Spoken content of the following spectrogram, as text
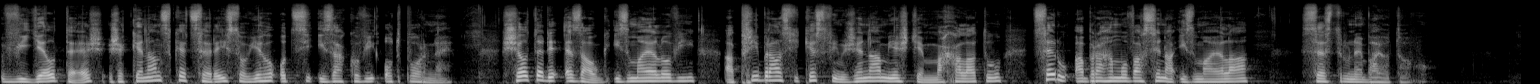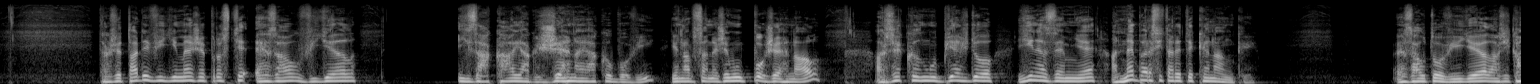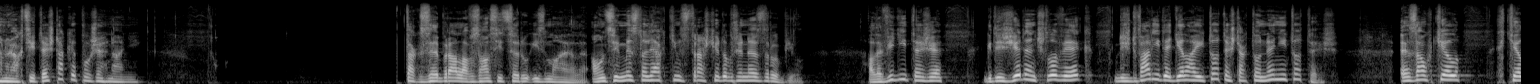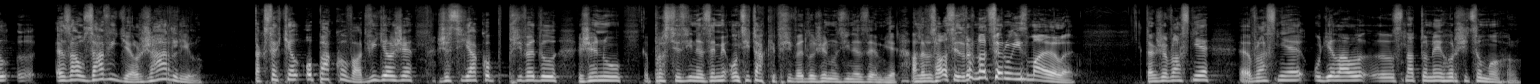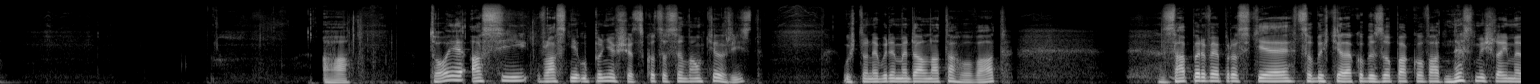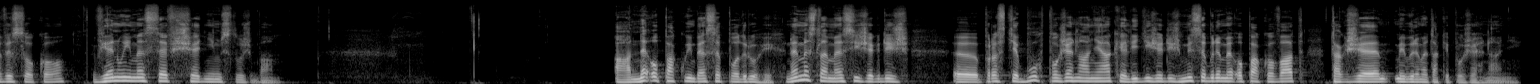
viděl tež, že kenanské dcery jsou jeho otci Izákovi odporné. Šel tedy Ezau k Izmaelovi a přibral si ke svým ženám ještě Machalatu, dceru Abrahamova syna Izmaela, sestru Nebajotovu. Takže tady vidíme, že prostě Ezau viděl Izáka, jak žehna Jakobovi, je napsané, že mu požehnal a řekl mu, běž do jiné země a neber si tady ty kenanky. Ezau to viděl a říká, no já chci tež také požehnání. Tak zebral a vzal si dceru Izmaele. A on si myslel, jak tím strašně dobře nezrobil. Ale vidíte, že když jeden člověk, když dva lidé dělají to tež, tak to není to tež. Ezau chtěl, chtěl, Ezau zaviděl, žárlil, tak se chtěl opakovat. Viděl, že, že si Jakob přivedl ženu prostě z jiné země, on si taky přivedl ženu z jiné země, ale vzal si zrovna dceru Izmaele. Takže vlastně, vlastně udělal eh, snad to nejhorší, co mohl. A to je asi vlastně úplně všecko, co jsem vám chtěl říct. Už to nebudeme dál natahovat. Za prvé prostě, co bych chtěl jakoby zopakovat, nesmyšlejme vysoko, věnujme se všedním službám. a neopakujme se po druhých. Nemyslíme si, že když prostě Bůh požehnal nějaké lidi, že když my se budeme opakovat, takže my budeme taky požehnáni.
